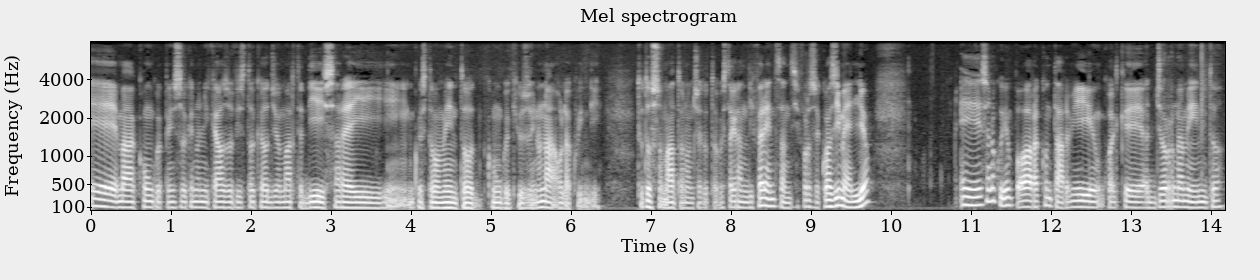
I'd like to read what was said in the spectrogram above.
Eh, ma comunque penso che in ogni caso, visto che oggi è martedì, sarei in questo momento comunque chiuso in un'aula, quindi tutto sommato non c'è tutta questa gran differenza, anzi forse quasi meglio. E sono qui un po' a raccontarvi qualche aggiornamento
